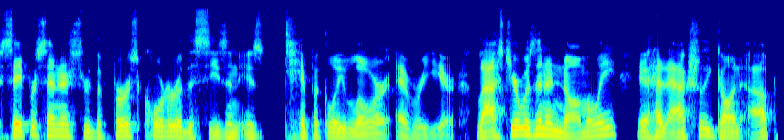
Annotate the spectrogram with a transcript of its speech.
save percentage through the first quarter of the season is typically lower every year. Last year was an anomaly. It had actually gone up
